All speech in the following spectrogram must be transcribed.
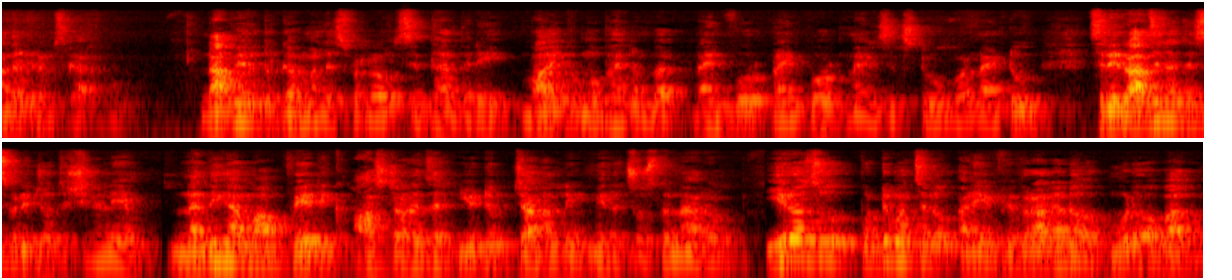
అందరికీ నమస్కారం. నా పేరు దుర్గా మల్లేశ్వరరావు సిద్ధాంతిని. మా యొక్క mobile number nine four nine four nine six two one nine two. Shri Rajarajeshwari జ్యోతిష నిలయం నందిగామ వేదిక్ ఆస్ట్రాలజర్ యూట్యూబ్ ఛానల్ని మీరు చూస్తున్నారు. ఈ రోజు పుట్టుమచ్చలు అనే వివరాలలో మూడవ భాగం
